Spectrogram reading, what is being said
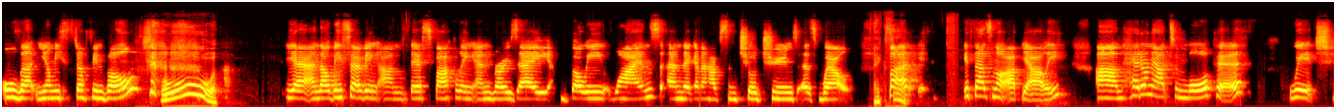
all that yummy stuff involved. oh, Yeah, and they'll be serving um, their sparkling and rosé Bowie wines, and they're going to have some chilled tunes as well. excellent. But if that's not up your alley, um, head on out to Morpeth, which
